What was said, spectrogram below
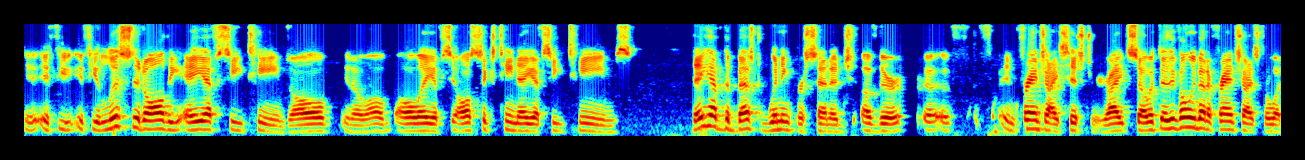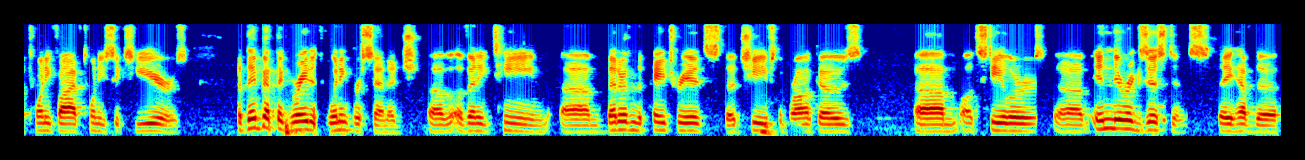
if you if you listed all the AFC teams, all you know, all, all AFC, all 16 AFC teams, they have the best winning percentage of their uh, in franchise history, right? So it, they've only been a franchise for what 25, 26 years, but they've got the greatest winning percentage of, of any team, um, better than the Patriots, the Chiefs, the Broncos, um, Steelers uh, in their existence. They have the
